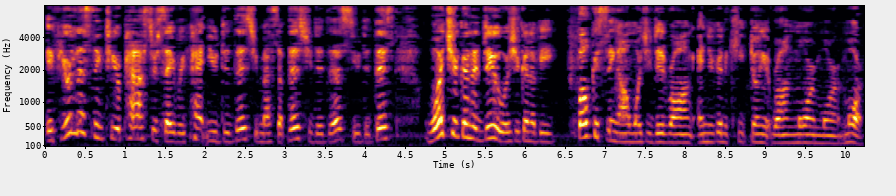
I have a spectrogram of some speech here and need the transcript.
if you're listening to your pastor say, repent, you did this, you messed up this, you did this, you did this, what you're going to do is you're going to be focusing on what you did wrong and you're going to keep doing it wrong more and more and more.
